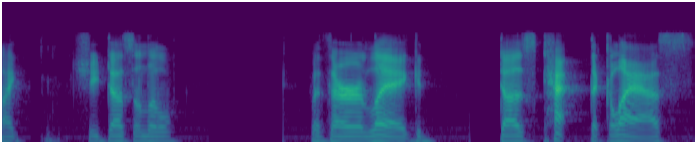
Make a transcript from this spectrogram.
Like, she does a little, with her leg, does tap the glass.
